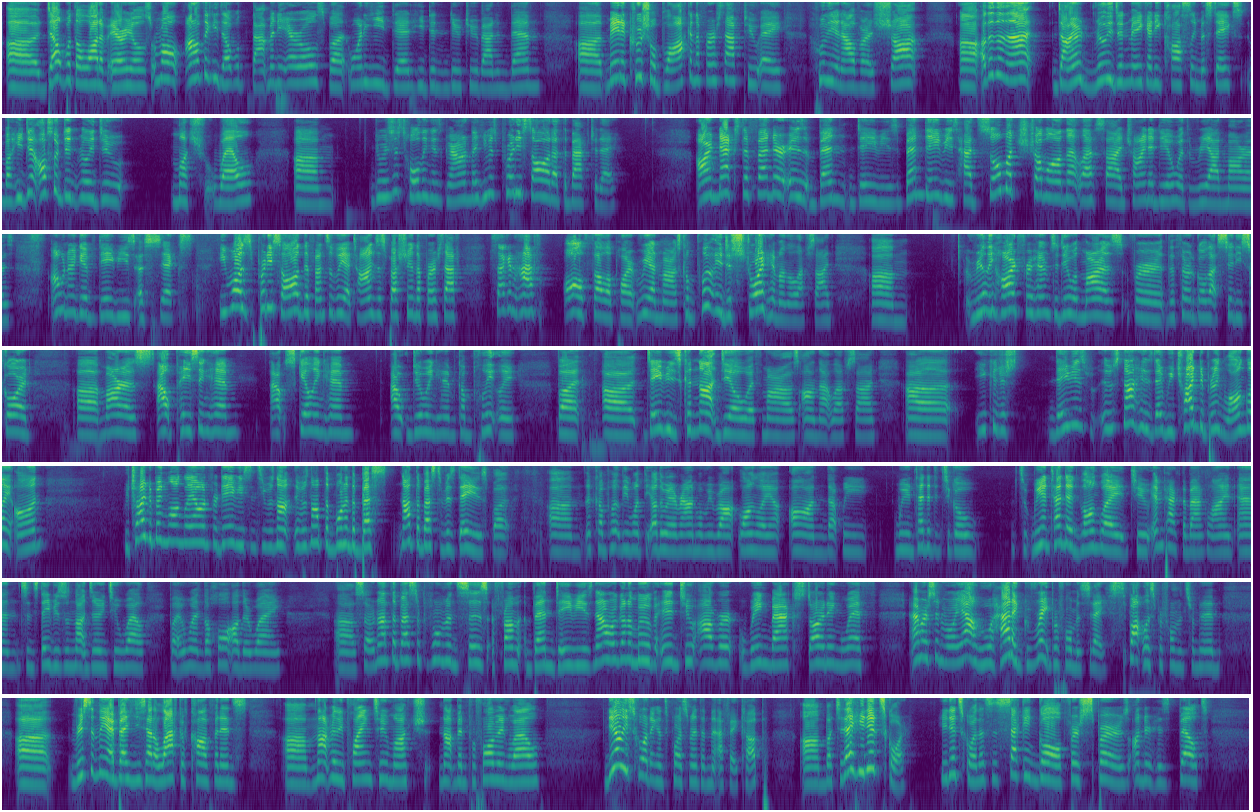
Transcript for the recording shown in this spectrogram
Uh, dealt with a lot of aerials. Well, I don't think he dealt with that many aerials, but when he did, he didn't do too bad. And then uh, made a crucial block in the first half to a Julian Alvarez shot. Uh, other than that, Dier really didn't make any costly mistakes, but he did also didn't really do much well. Um, he was just holding his ground, but he was pretty solid at the back today. Our next defender is Ben Davies. Ben Davies had so much trouble on that left side trying to deal with Riyad Mahrez. I'm going to give Davies a 6. He was pretty solid defensively at times, especially in the first half. Second half, all fell apart. Riyad Mahrez completely destroyed him on the left side. Um, really hard for him to deal with Mahrez for the third goal that City scored. Uh, Mahrez outpacing him, outskilling him, outdoing him completely. But uh, Davies could not deal with Mahrez on that left side. Uh, you could just Davies. It was not his day. We tried to bring Lenglet on. We tried to bring Lenglet on for Davies since he was not. It was not the one of the best, not the best of his days, but um, it completely went the other way around when we brought Lenglet on. That we we intended it to go. To, we intended Lenglet to impact the back line, and since Davies was not doing too well, but it went the whole other way. Uh, so not the best of performances from Ben Davies. Now we're gonna move into our wingback, starting with Emerson Royal, who had a great performance today. Spotless performance from him. Uh, recently, I bet he's had a lack of confidence. Um, not really playing too much, not been performing well. Nearly scored against Portsmouth in the FA Cup, um, but today he did score. He did score. That's his second goal for Spurs under his belt.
